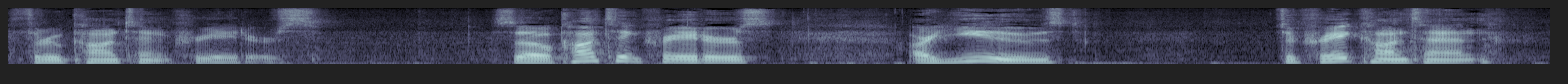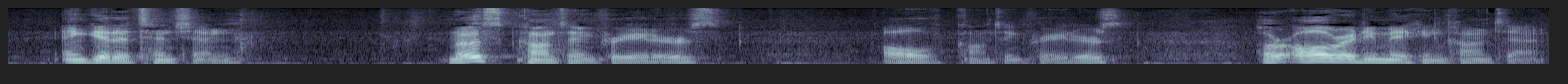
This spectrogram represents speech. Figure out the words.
through content creators. So, content creators are used to create content and get attention. Most content creators, all content creators, are already making content.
